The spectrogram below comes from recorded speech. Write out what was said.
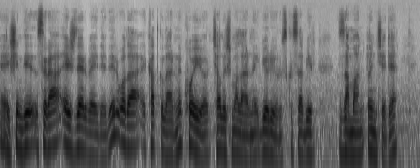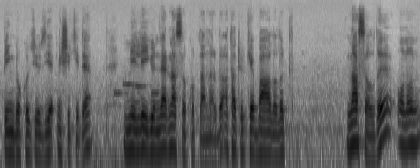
E, Şimdi sıra Ejder Bey'dedir. O da katkılarını koyuyor, çalışmalarını görüyoruz. Kısa bir zaman önce de 1972'de milli günler nasıl kutlanırdı? Atatürk'e bağlılık nasıldı? Onun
